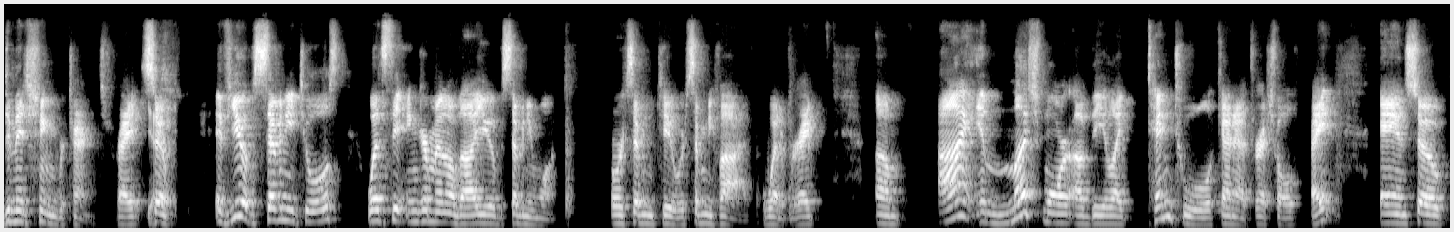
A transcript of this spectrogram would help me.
diminishing returns, right? So if you have 70 tools, what's the incremental value of 71 or 72 or 75 or whatever, right? Um, I am much more of the like 10 tool kind of threshold, right? And so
